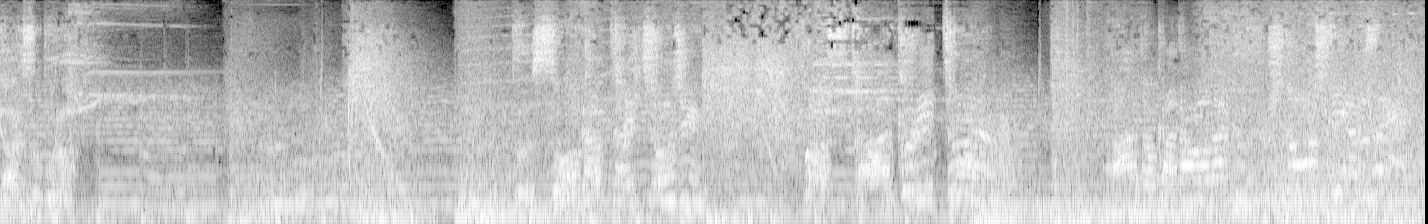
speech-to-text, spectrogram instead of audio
やるぞボラ。武装合体超人バスターグリッドマン。跡形もなく吹き飛ばしてやるぜ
